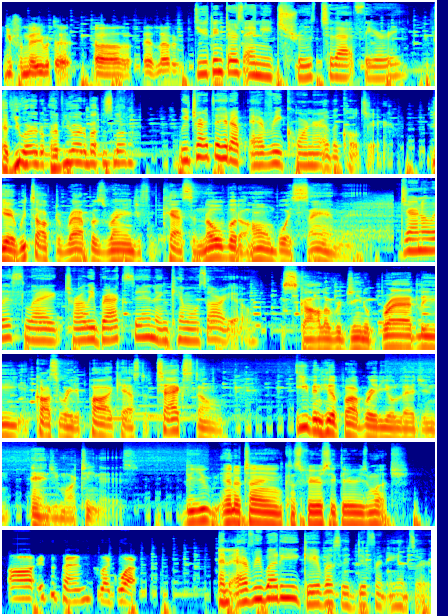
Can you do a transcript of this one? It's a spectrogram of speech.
You familiar with that uh, that letter? Do you think there's any truth to that theory? Have you heard Have you heard about this letter? We tried to hit up every corner of the culture. Yeah, we talked to rappers ranging from Casanova to Homeboy Sandman. Journalists like Charlie Braxton and Kim Osorio. Scholar Regina Bradley, incarcerated podcaster Taxstone, even hip hop radio legend Angie Martinez. Do you entertain conspiracy theories much? Uh, it depends. Like what? And everybody gave us a different answer.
